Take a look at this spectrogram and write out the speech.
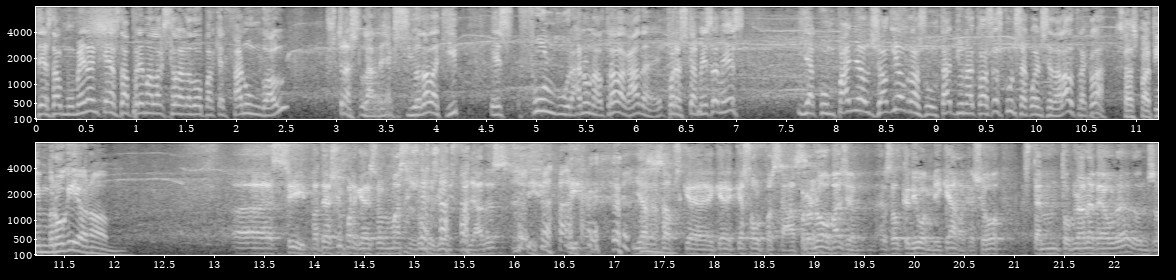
des del moment en què has de premer l'accelerador perquè et fan un gol, ostres, la reacció de l'equip és fulgurant una altra vegada, eh? però és que a més a més hi acompanya el joc i el resultat i una cosa és conseqüència de l'altra, clar. Estàs patint Brugui o no? Uh, sí, pateixo perquè són masses ocasions fallades i, i ja se saps que, que, que sol passar. Però no, vaja, és el que diu en Miquel que això estem tornant a veure doncs,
